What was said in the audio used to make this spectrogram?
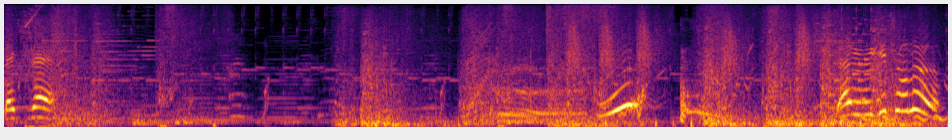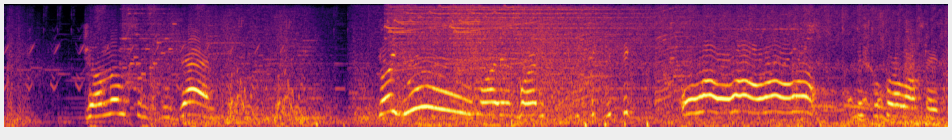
Bekle. Ya yürü git oğlum. Canımsın güzel. Ya yuuu. Hayır hayır. Gittik gittik. Oha oha oha. Keşke kura bassaydım.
